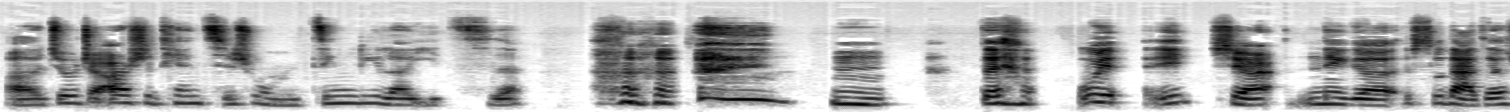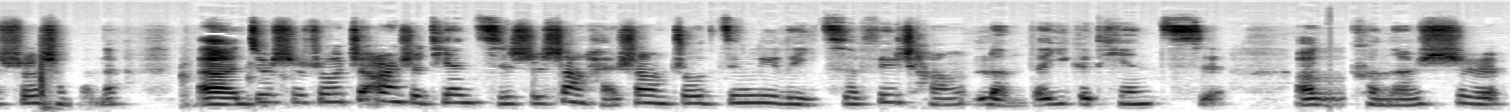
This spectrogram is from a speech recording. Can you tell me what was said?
呃，就这二十天，其实我们经历了一次，嗯。对，为诶，雪儿，那个苏打在说什么呢？呃，就是说这二十天，其实上海上周经历了一次非常冷的一个天气，呃，可能是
